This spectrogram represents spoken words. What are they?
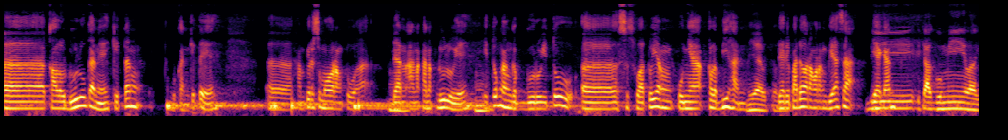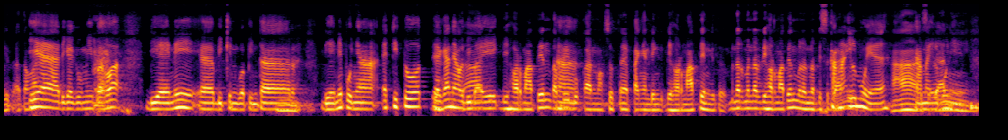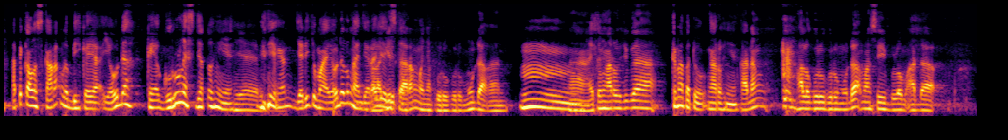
Eh kalau dulu kan ya kita bukan kita ya eh, hampir semua orang tua dan anak-anak dulu ya itu nganggap guru itu eh, sesuatu yang punya kelebihan iya betul. daripada orang-orang biasa di, ya kan? dikagumi lah gitu atau Iya dikagumi bahwa dia ini eh, bikin gue pinter, dia ini punya attitude ya kan yang lebih Nah, baik. dihormatin tapi Ah. bukan maksudnya pengen di- dihormatin gitu benar-benar dihormatin benar-benar disegani Karena ilmu ya, Ah, karena disegani. ilmunya. Tapi kalau sekarang lebih kayak ya udah kayak guru les jatuhnya ya. Iya, Iya kan? Jadi cuma ya udah lu ngajar aja apalagi gitu. sekarang banyak guru-guru muda kan Hmm. nah itu ngaruh juga Kenapa tuh ngaruhnya? kadang kalau guru-guru muda masih belum ada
